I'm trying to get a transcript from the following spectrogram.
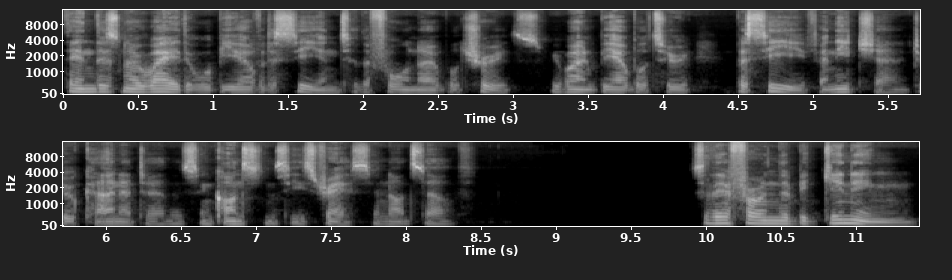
then there's no way that we'll be able to see into the Four Noble Truths. We won't be able to perceive anicca, dukkha, anatta, this inconstancy, stress, and not self. So, therefore, in the beginning,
